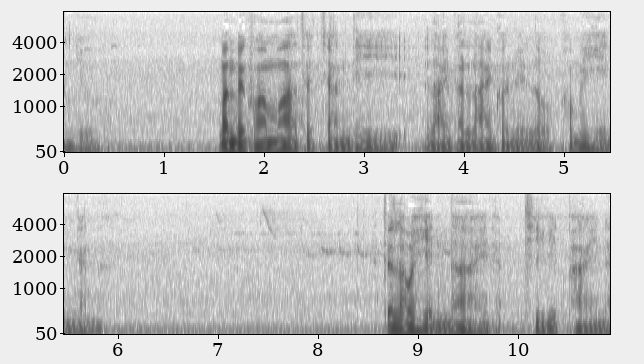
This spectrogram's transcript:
นๆอยู่ มันเป็นความมหัศจรรย์ที่หลายพันล้านคนในโลกเขาไม่เห็นกันนะแต่เราเห็นได้นะชีวิตภายใน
